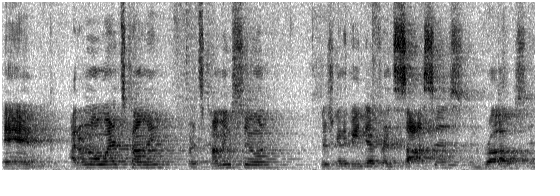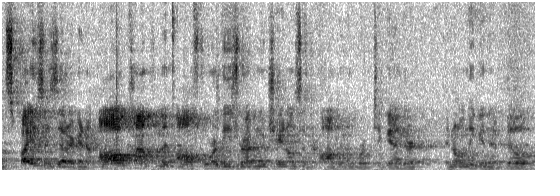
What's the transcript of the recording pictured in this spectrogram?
And I don't know when it's coming, but it's coming soon. There's going to be different sauces and rubs and spices that are going to all complement all four of these revenue channels, and they're all going to work together and only going to build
